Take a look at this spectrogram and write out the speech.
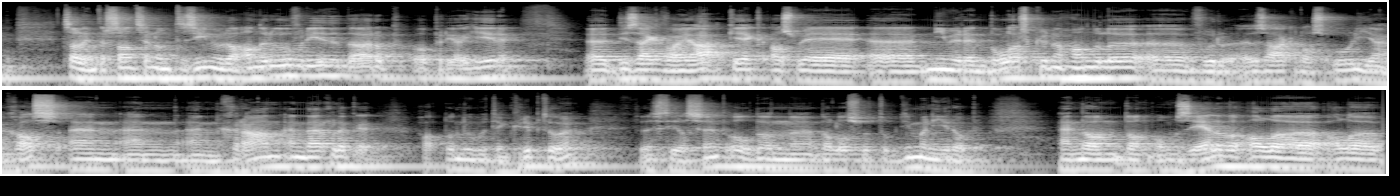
het zal interessant zijn om te zien hoe de andere overheden daarop op reageren. Uh, die zeggen van ja, kijk, als wij niet meer in dollars kunnen handelen voor zaken als olie en gas en, en, en graan en dergelijke, dan doen we het in crypto. Hè. Dat is heel simpel, dan, dan lossen we het op die manier op. En dan, dan omzeilen we alle, alle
